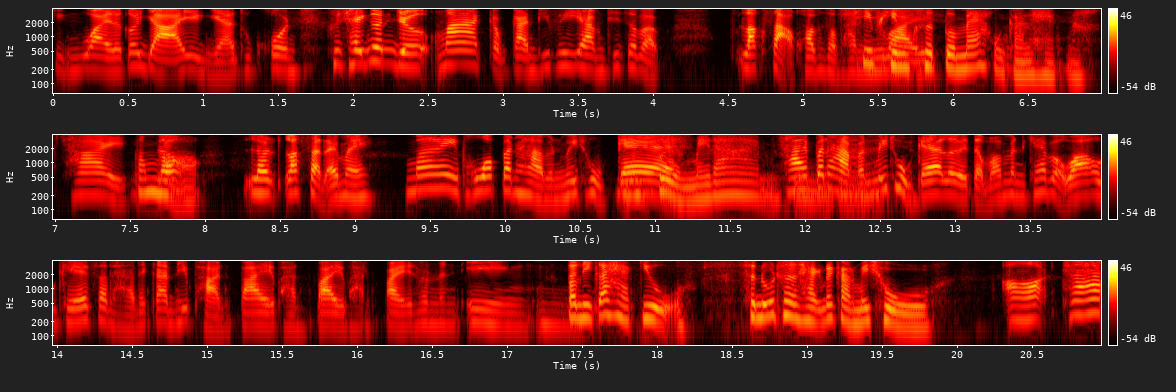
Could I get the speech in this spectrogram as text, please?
ทิ้งไว้แล้วก็ย้ายอย่างเงี้ยทุกคนคือใช้เงินเยอะมากกับการที่พยายามที่จะแบบรักษาความสัมพันธ์ชีนี้พิมพ์ไว้คือตัวแม่ของการแฮกนะใช่ต้องแล้วบอกแล้วรักษาได้ไหม ไม่เพราะว่าปัญหามันไม่ถูกมันแก้ฝืนไม่ได้ ใช่ฝืปัญหาด้มันไม่ถูกแก้เลย แต่ว่ามันแค่แบบว่าโอเค สถานการณ์ที่ผ่านไปผ่านไปผ่านไปเท่านั้นเองอืมตอนนี้ก็แฮกอยู่ฉันรู้เธอแฮกด้วยกันไม่โชว์อ๋อใช่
